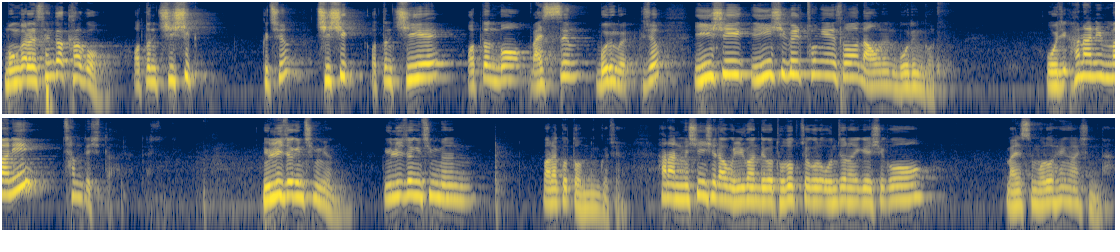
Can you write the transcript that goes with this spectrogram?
뭔가를 생각하고, 어떤 지식, 그쵸? 지식, 어떤 지혜, 어떤 뭐, 말씀, 모든 것, 그죠? 인식, 인식을 통해서 나오는 모든 것. 오직 하나님만이 참되시다. 윤리적인 측면. 윤리적인 측면은 말할 것도 없는 거죠. 하나님은 신실하고 일관되고 도덕적으로 온전하게 계시고 말씀으로 행하신다.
